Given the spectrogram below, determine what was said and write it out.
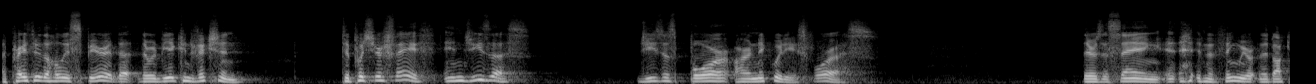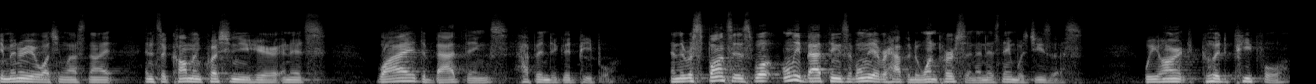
I pray through the Holy Spirit that there would be a conviction to put your faith in Jesus. Jesus bore our iniquities for us. There's a saying in the thing we were, the documentary we were watching last night, and it's a common question you hear, and it's, why do bad things happen to good people? And the response is, well, only bad things have only ever happened to one person, and his name was Jesus. We aren't good people.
